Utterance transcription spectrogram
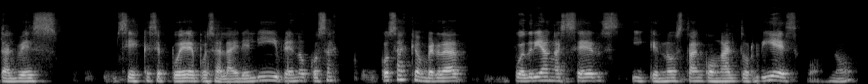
tal vez si es que se puede, pues al aire libre, ¿no? Cosas, cosas que en verdad podrían hacer y que no están con alto riesgo, ¿no?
